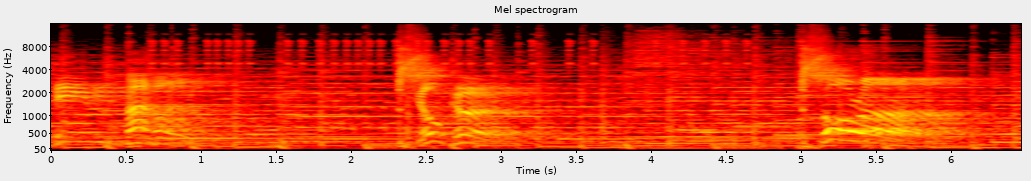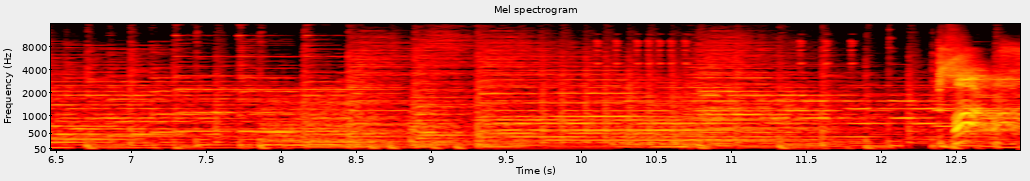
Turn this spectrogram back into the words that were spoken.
Team battle! Joker! Sora! Fox!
